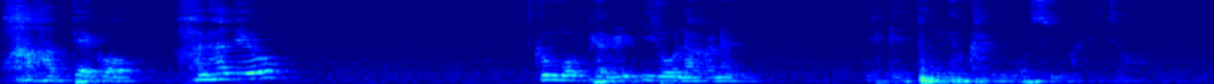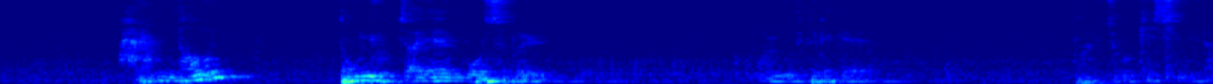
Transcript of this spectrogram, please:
화합되고 하나 되어 그 목표를 이루어 나가는 이렇게 동력하는 모습 말이죠. 아름다운 동력자의 모습을 오늘 우리들에게 계십니다.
